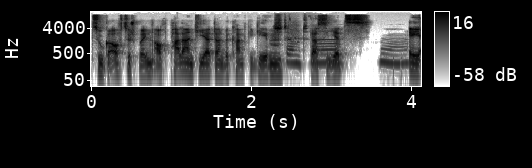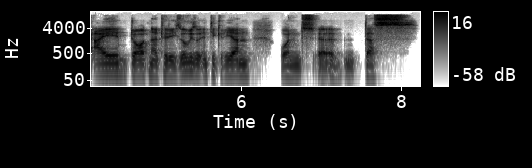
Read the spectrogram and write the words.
Zug aufzuspringen. Auch Palantir hat dann bekannt gegeben, Stimmt, dass ja. sie jetzt hm. AI dort natürlich sowieso integrieren und äh, das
